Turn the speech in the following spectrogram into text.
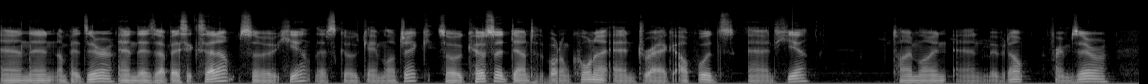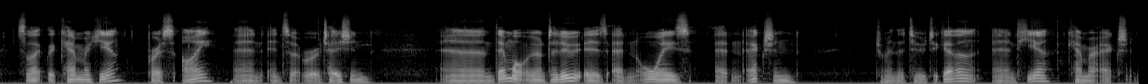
and then numpad 0, and there's our basic setup. So here, let's go game logic. So cursor down to the bottom corner and drag upwards, and here, timeline and move it up, frame 0. Select the camera here, press I, and insert rotation. And then what we want to do is add an always, add an action, join the two together, and here, camera action.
